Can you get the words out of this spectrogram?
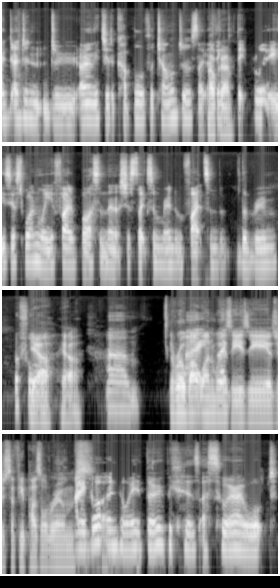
I didn't do. I only did a couple of the challenges. Like I Okay. think the, probably the easiest one where you fight a boss and then it's just like some random fights in the the room before. Yeah, yeah. Um. The robot I- one was easy. It was just a few puzzle rooms. I got annoyed though because I swear I walked.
